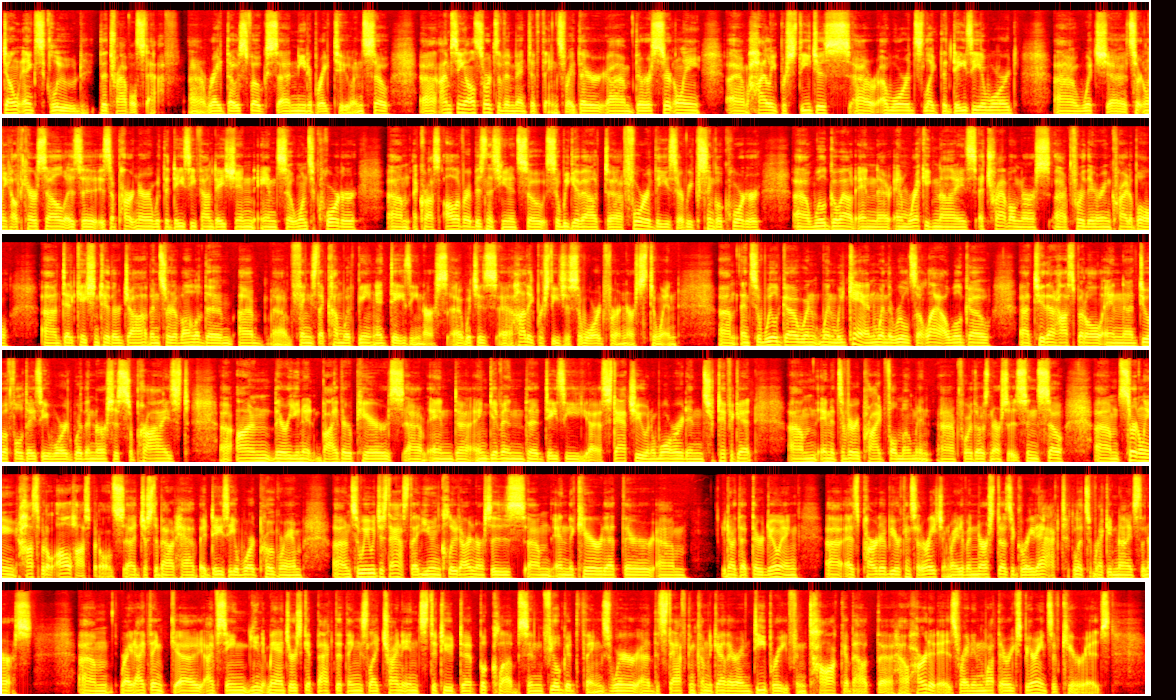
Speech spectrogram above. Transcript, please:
don't exclude the travel staff uh, right? Those folks uh, need a break too, and so uh, I'm seeing all sorts of inventive things, right? There, um, there are certainly um, highly prestigious uh, awards like the Daisy Award, uh, which uh, certainly Health Carousel is a is a partner with the Daisy Foundation, and so once a quarter um, across all of our business units, so so we give out four of these every single quarter. we'll go out and and recognize a travel nurse for their incredible dedication to their job and sort of all of the things that come with being a Daisy nurse, uh, which is a highly prestigious award for a nurse to win. Um, and so we'll go when when we can, when the rules allow, we'll go uh, to that hospital and uh, do a full Daisy award where the nurse is surprised uh, on their unit by their peers and uh, and given the Daisy uh, statue and award and certificate. Um, and it's a very prideful moment for those nurses. And so um, certainly hospital, all hospitals just about have a Daisy award program. and so we would just ask that you include our nurses um, and the care that they're um, you know that they're doing uh, as part of your consideration right? If a nurse does a great act let's recognize the nurse. Um, right? I think uh, i've seen unit managers get back to things like trying to institute uh, book clubs and feel good things where uh, the staff can come together and debrief and talk about the, how hard it is right? And what their experience of care is.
